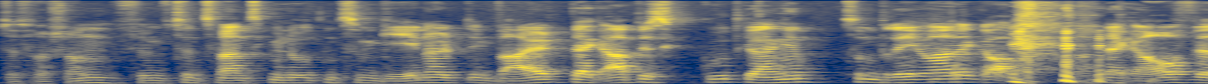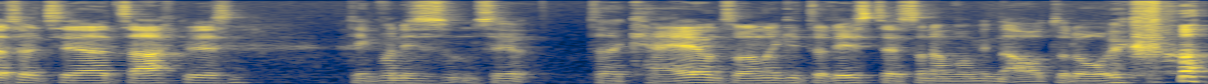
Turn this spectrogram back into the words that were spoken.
das war schon 15, 20 Minuten zum Gehen halt im Wald. Bergab ist gut gegangen zum Drehort. Bergauf. Bergauf wäre es halt sehr zart gewesen. Irgendwann ist es unser, der Kai, unser anderer Gitarrist, der ist dann einfach mit dem Auto da oben gefahren.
